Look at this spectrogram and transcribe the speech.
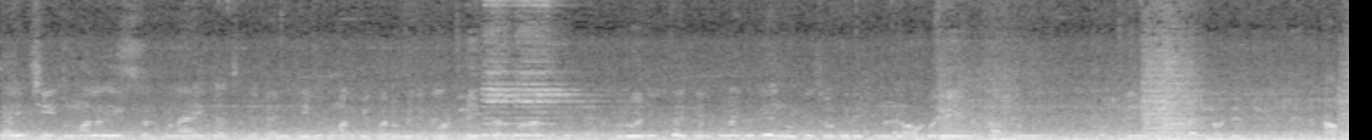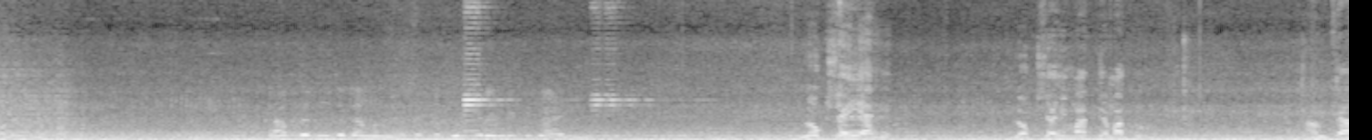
त्याविषयी तुम्हाला एक कल्पना आहे का? सध्या त्यांनी दिली तुम्हाला पेपर वगैरे? काही? कुठलीही कल्पना दिलेली आहे पूर्वनियुक्त कल्पना दिली आहे नोटीस वगैरे तुम्ही जॉबवर येऊ नका आपण कुठलीही कोणालाही नोटीस दिलेली नाही तर कामाला त्याबद्दल तुमचं काय म्हणणं आहे? पुढची रणनीती काय आहे? तुमची? लोकशाही आहे. लोकशाही माध्यमातून. आमच्या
